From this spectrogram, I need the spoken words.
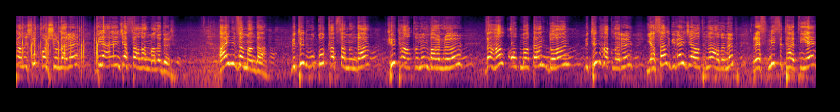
çalışım koşulları bir an önce sağlanmalıdır. Aynı zamanda bütün hukuk kapsamında Kürt halkının varlığı ve halk olmaktan doğan bütün hakları yasal güvence altına alınıp resmi statüye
